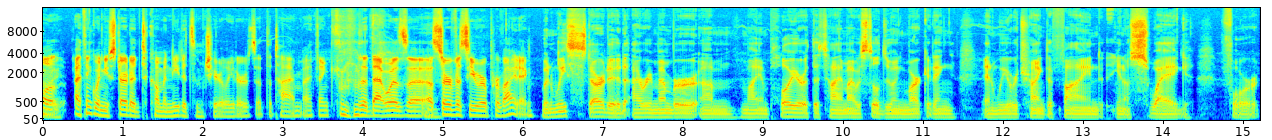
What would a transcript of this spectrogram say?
Well, we- I think when you started, Tacoma needed some cheerleaders at the time. I think that that was a, a service you were providing. When we started, I remember um, my employer at the time. I was still doing marketing, and we were trying to find, you know, swag for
